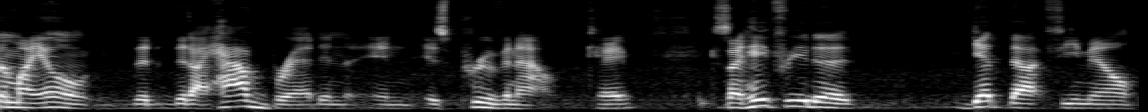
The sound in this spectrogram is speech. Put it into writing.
of my own that, that I have bred and, and is proven out. Okay. Because I'd hate for you to get that female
